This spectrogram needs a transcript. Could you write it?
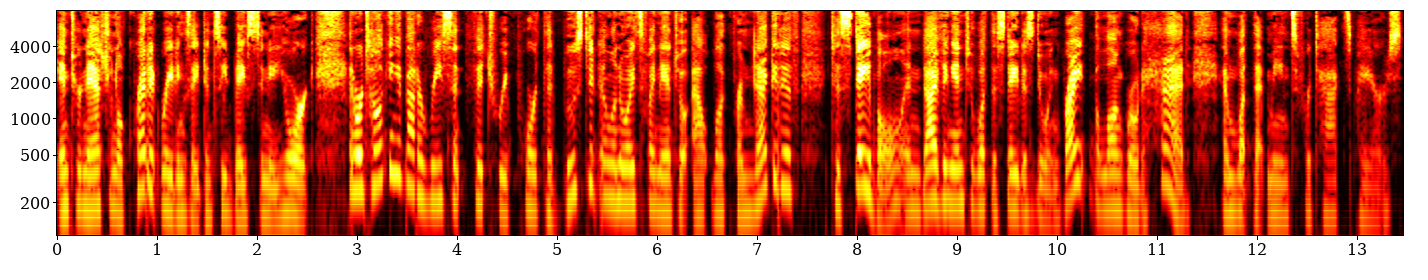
international credit ratings agency based in New York. And we're talking about a recent Fitch report that boosted Illinois' financial outlook from negative to stable and diving into what the state is doing right, the long road ahead, and what that means for taxpayers.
